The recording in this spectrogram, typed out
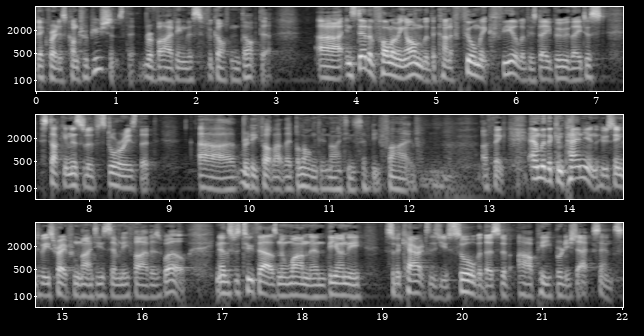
their greatest contributions, that reviving this forgotten doctor. Uh, instead of following on with the kind of filmic feel of his debut, they just stuck him in sort of stories that uh, really felt like they belonged in 1975. I think. And with a companion who seemed to be straight from 1975 as well. You know, this was 2001, and the only sort of characters you saw with those sort of RP British accents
